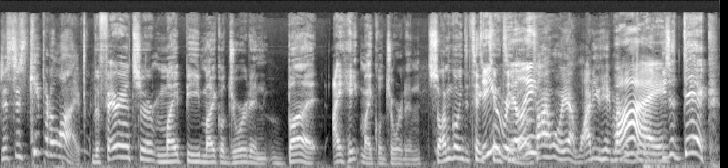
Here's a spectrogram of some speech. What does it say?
Just just keep it alive. the fair answer might be Michael Jordan, but I hate Michael Jordan, so I'm going to take Do you Tim really? Tebow. Time, well, yeah. Why do you hate Michael Jordan? Why? He's a dick.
